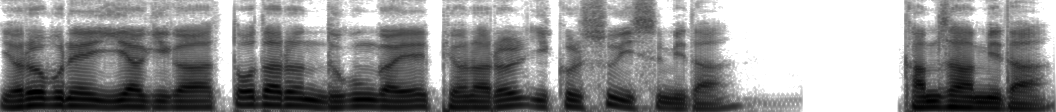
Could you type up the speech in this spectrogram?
여러분의 이야기가 또 다른 누군가의 변화를 이끌 수 있습니다. 감사합니다.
